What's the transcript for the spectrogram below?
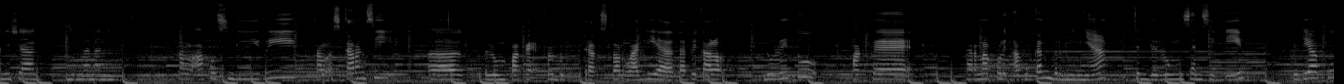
Anisha gimana nih Kalau aku sendiri, kalau sekarang sih eh, belum pakai produk drugstore lagi ya. Tapi kalau dulu itu pakai karena kulit aku kan berminyak, cenderung sensitif. Jadi aku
